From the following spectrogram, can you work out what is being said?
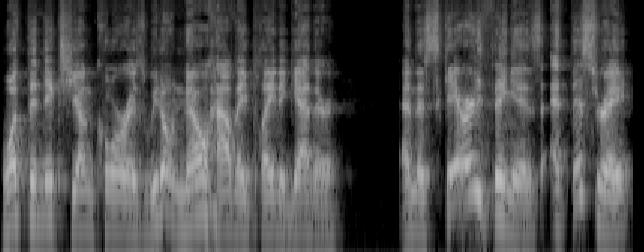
what the Knicks young core is. We don't know how they play together. And the scary thing is, at this rate,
